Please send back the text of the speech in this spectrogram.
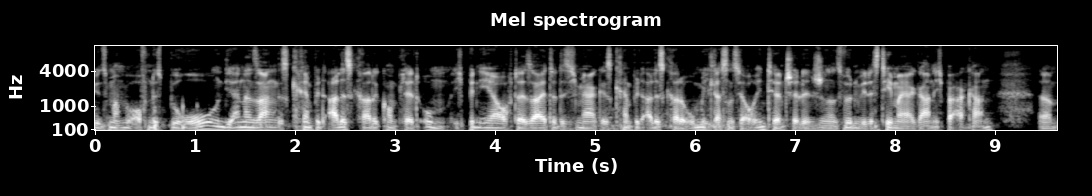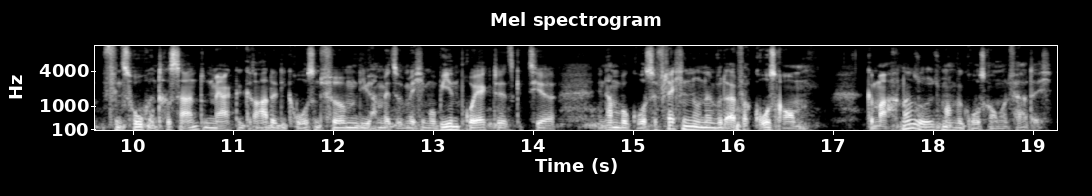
jetzt machen wir offenes Büro und die anderen sagen, das krempelt alles gerade komplett um. Ich bin eher auf der Seite, dass ich merke, es krempelt alles gerade um. Ich lasse uns ja auch intern challengen, sonst würden wir das Thema ja gar nicht beackern. Ähm, Finde es hochinteressant und merke gerade die großen Firmen, die haben jetzt irgendwelche Immobilienprojekte. Jetzt gibt's hier in Hamburg große Flächen und dann wird einfach Großraum gemacht. Ne? So, jetzt machen wir Großraum und fertig.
